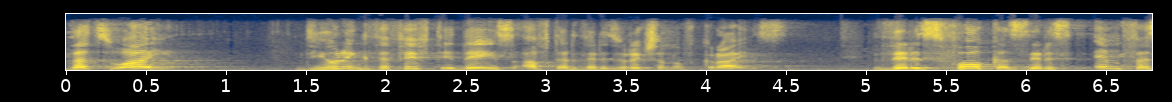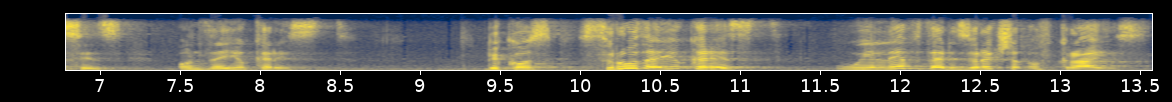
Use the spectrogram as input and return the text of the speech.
That's why during the 50 days after the resurrection of Christ, there is focus, there is emphasis on the Eucharist. Because through the Eucharist, we live the resurrection of Christ.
